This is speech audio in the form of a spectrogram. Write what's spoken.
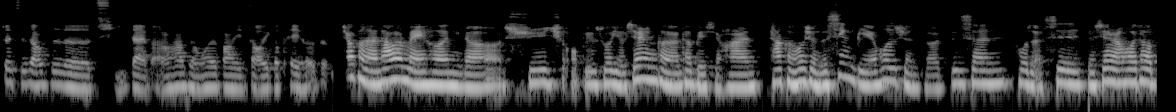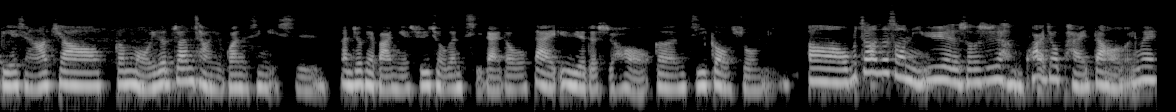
对智商师的期待吧。然后他可能会帮你找一个配合的。就可能他会没合你的需求，比如说有些人可能特别喜欢，他可能会选择性别或者选择资深，或者是有些人会特别想要挑跟某一个专长有关的心理师，那你就可以把你的需求跟期待都在预约的时候跟机构说明。啊、我不知道那时候你预约的时候是不是很快就排到了，因为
